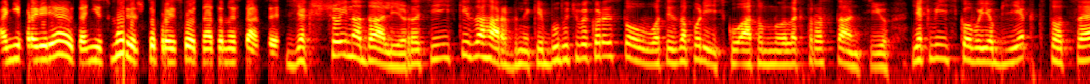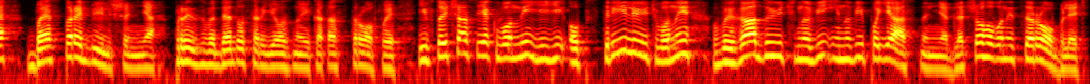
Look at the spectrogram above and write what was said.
они проверяют, они смотрят, что происходит на атомной станции. Якщо й надалі російські загарбники будуть використовувати Запорізьку атомну електростанцію як військовий об'єкт, то це без перебільшення призведе до серйозної катастрофи. І в той час, як вони її обстрілюють, вони вигадують нові і нові пояснення, для чого вони це роблять.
